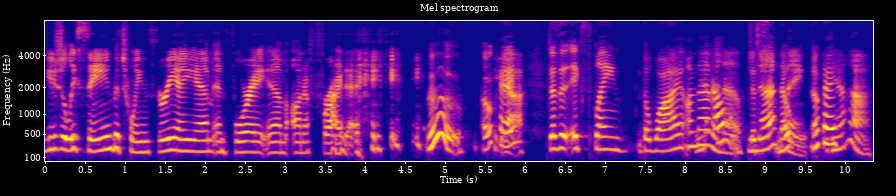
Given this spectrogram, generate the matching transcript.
usually seen between 3 a.m. and 4 a.m. on a Friday. Ooh, okay. Yeah. Does it explain the why on that or no? Just nothing. nope. Okay. Yeah.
